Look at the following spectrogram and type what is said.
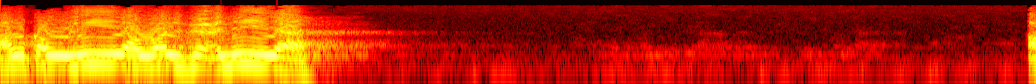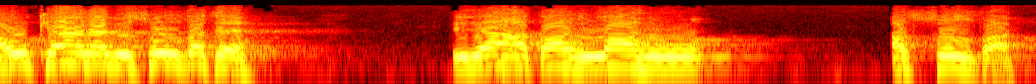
القولية والفعلية أو كان بسلطته إذا أعطاه الله السلطة.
